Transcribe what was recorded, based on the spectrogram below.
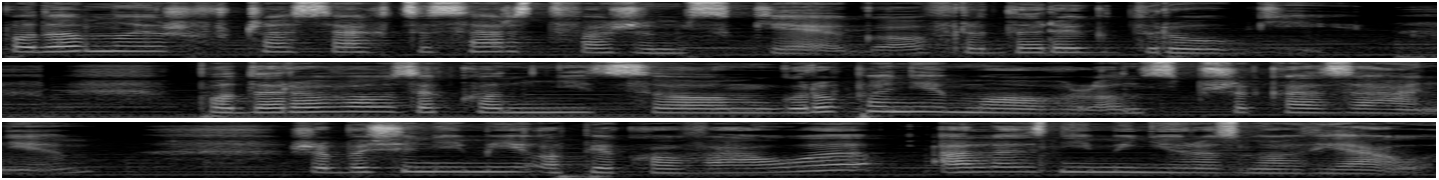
Podobno już w czasach Cesarstwa Rzymskiego Fryderyk II podarował zakonnicom grupę niemowląt z przykazaniem, żeby się nimi opiekowały, ale z nimi nie rozmawiały.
